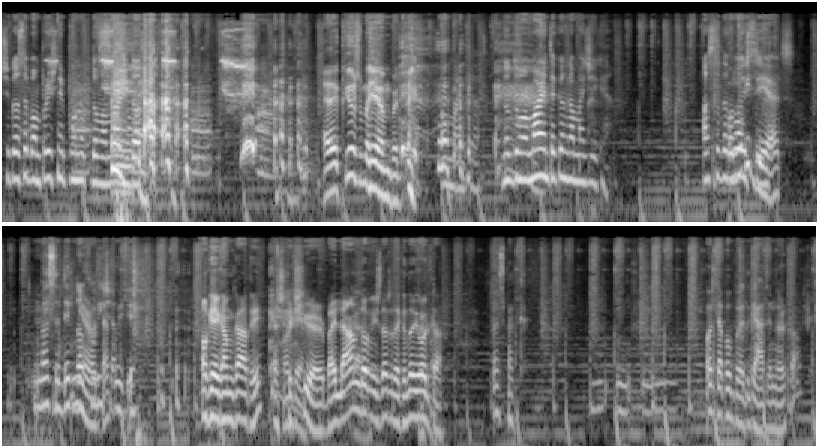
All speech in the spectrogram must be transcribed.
Shiko se po më prishni punë nuk do më marrin dot. Edhe ky është më i ëmbël. Oh my god. Nuk do më marrin te kënga magjike. As te The Voice. Po nuk Mbase del mirë, ta kujt. Okej, kam gati. Është shkëlqyer. Bailando, miq dashur të këndoj Olta. Pas pak. Olta po bëhet gati ndërkohë.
